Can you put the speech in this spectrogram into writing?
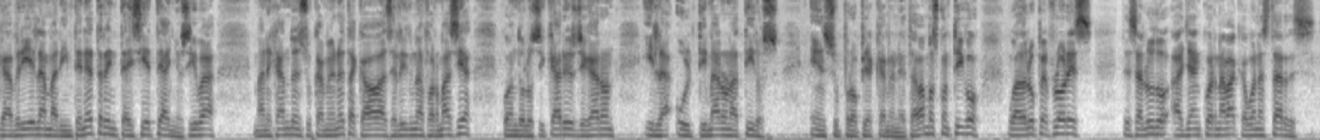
Gabriela Marín. Tenía 37 años, iba manejando en su camioneta, acababa de salir de una farmacia cuando los sicarios llegaron y la ultimaron a tiros en su propia camioneta. Vamos contigo, Guadalupe Flores. Te saludo allá en Cuernavaca. Buenas tardes.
